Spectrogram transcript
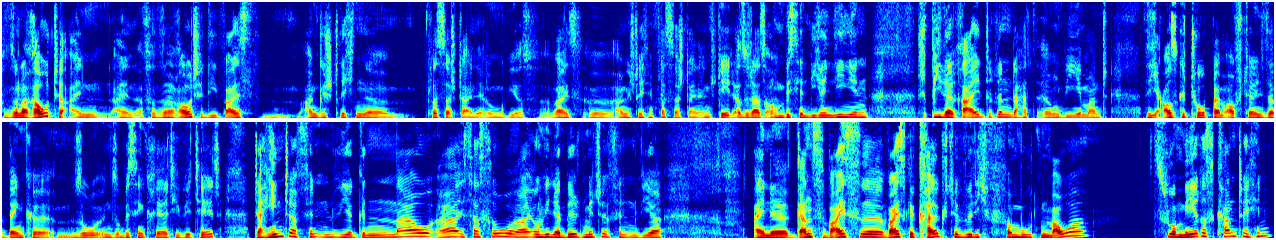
von so einer Raute, ein, ein, von so einer Raute, die weiß angestrichene Pflastersteine irgendwie aus weiß äh, angestrichenen Pflastersteinen entsteht. Also da ist auch ein bisschen Linienspielerei drin. Da hat irgendwie jemand sich ausgetobt beim Aufstellen dieser Bänke so in so ein bisschen Kreativität. Dahinter finden wir genau, ah, ist das so? Ah, irgendwie in der Bildmitte finden wir eine ganz weiße, weiß gekalkte, würde ich vermuten, Mauer zur Meereskante hin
